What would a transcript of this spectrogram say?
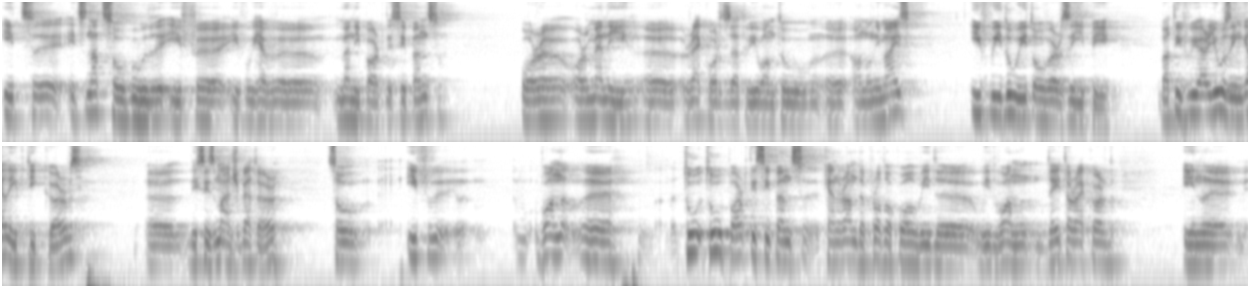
it's, uh, it's not so good if, uh, if we have uh, many participants or, or many records that we want to anonymize, if we do it over ZP. But if we are using elliptic curves, this is much better. So if one, uh, two, two participants can run the protocol with, uh, with one data record in, uh,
